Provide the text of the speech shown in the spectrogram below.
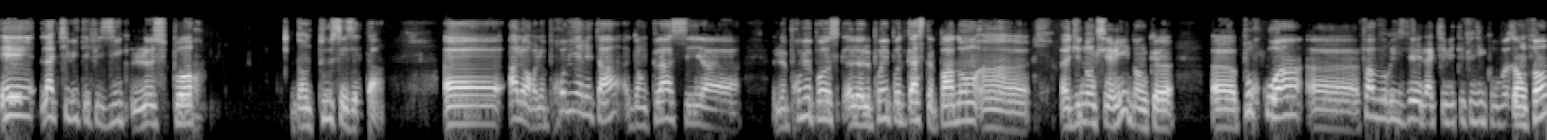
est l'activité physique, le sport dans tous ses états. Euh, alors, le premier état, donc là, c'est euh, le premier post, le, le premier podcast, pardon, euh, euh, d'une longue série. Donc, euh, euh, pourquoi euh, favoriser l'activité physique pour vos enfants,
